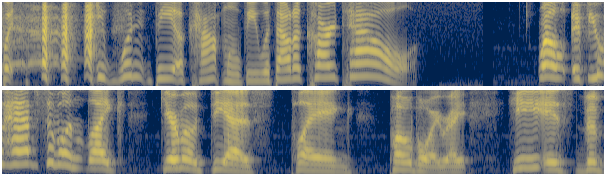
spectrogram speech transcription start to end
But it wouldn't be a cop movie without a cartel. Well, if you have someone like Guillermo Diaz playing Po Boy, right? He is the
